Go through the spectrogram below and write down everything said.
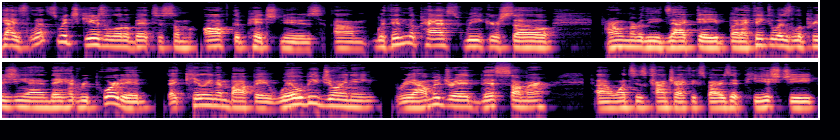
guys, let's switch gears a little bit to some off the pitch news. Um, within the past week or so, I don't remember the exact date, but I think it was Le Parisien. They had reported that Kylian Mbappe will be joining Real Madrid this summer uh, once his contract expires at PSG.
